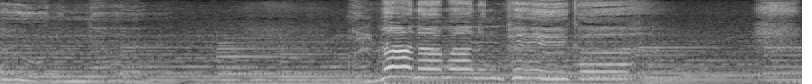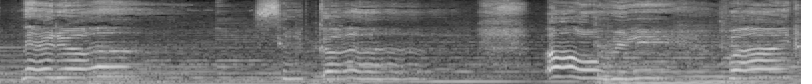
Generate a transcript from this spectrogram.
눈에 얼마나 많은 비가 내렸을까? Oh rewind.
